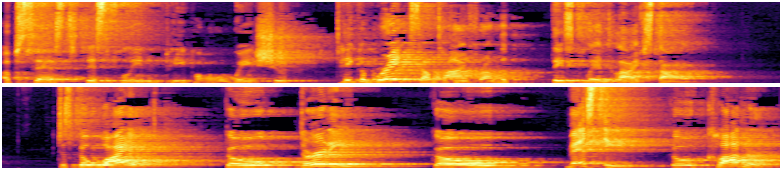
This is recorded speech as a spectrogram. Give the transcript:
obsessed, disciplined people, we should take a break sometime from the disciplined lifestyle. Just go wild, go dirty, go messy, go clutter,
